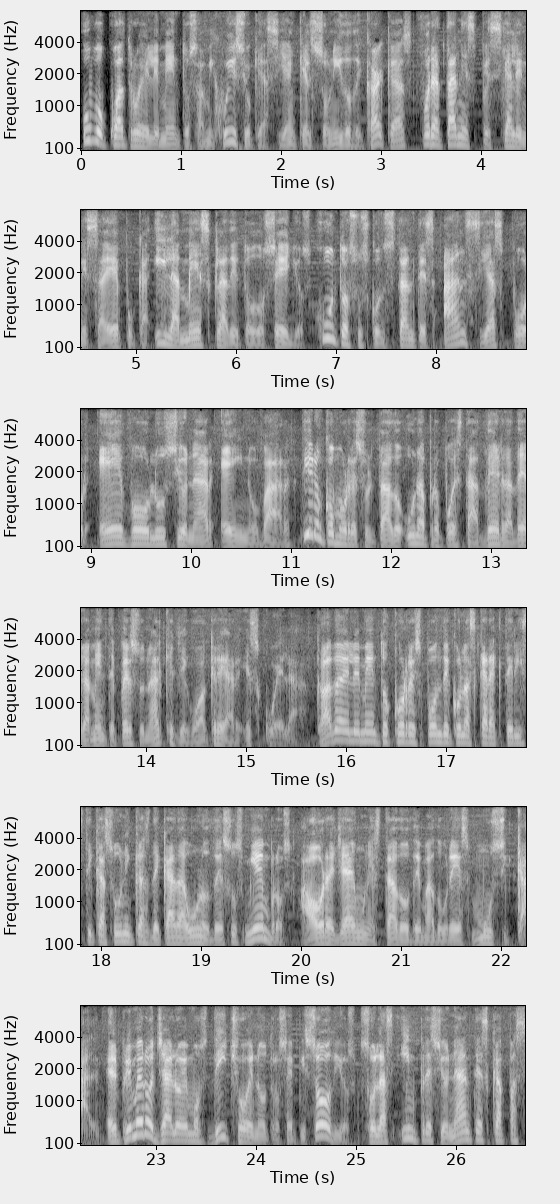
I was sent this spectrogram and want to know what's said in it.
hubo cuatro elementos a mi juicio que hacían que el sonido de Carcass fuera tan especial en esa época y la mezcla de todos ellos, junto a sus constantes ansias por evolucionar e innovar, dieron como resultado una propuesta verdaderamente personal que llegó a crear escuela. Cada elemento corresponde con las características únicas de cada uno de sus miembros, ahora ya en un estado de madurez musical. El primero ya lo hemos dicho en otros episodios, son las impresionantes capacidades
